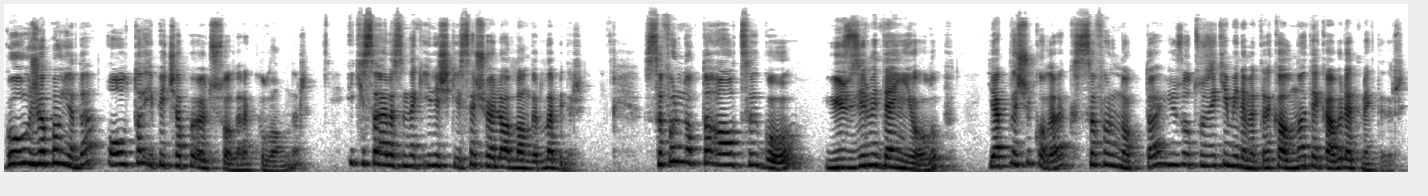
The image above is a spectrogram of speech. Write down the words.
Go Japonya'da olta ipi çapı ölçüsü olarak kullanılır. İkisi arasındaki ilişki ise şöyle adlandırılabilir. 0.6 Go 120 denye olup yaklaşık olarak 0.132 mm kalınlığa tekabül etmektedir.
